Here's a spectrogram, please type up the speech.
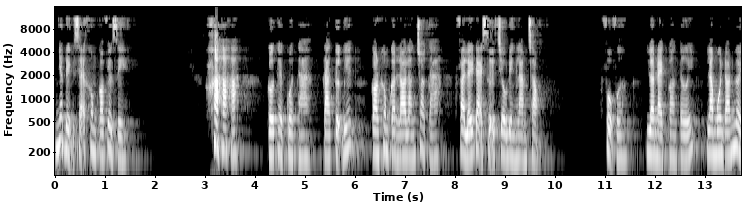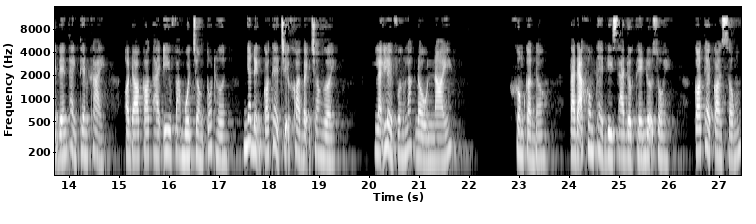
nhất định sẽ không có việc gì. Ha ha ha, cơ thể của ta, ta tự biết, còn không cần lo lắng cho ta, phải lấy đại sự triều đình làm trọng. Phụ vương, lần này con tới là muốn đón người đến thành Thiên Khải, ở đó có thái y và môi trường tốt hơn, nhất định có thể chữa khỏi bệnh cho người. Lãnh lệ vương lắc đầu nói Không cần đâu, ta đã không thể đi xa được thế nữa rồi. Có thể còn sống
